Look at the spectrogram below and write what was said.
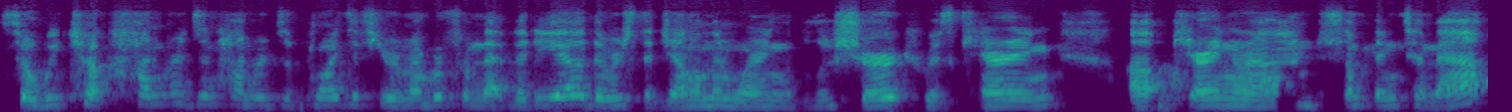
So we took hundreds and hundreds of points. If you remember from that video, there was the gentleman wearing the blue shirt who was carrying, uh, carrying around something to map.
